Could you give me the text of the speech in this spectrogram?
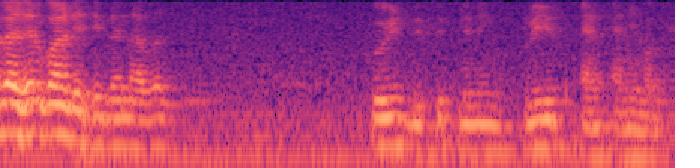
બેસે કોણ ડિસિપ્લિન આપે Who is disciplining trees and animals?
